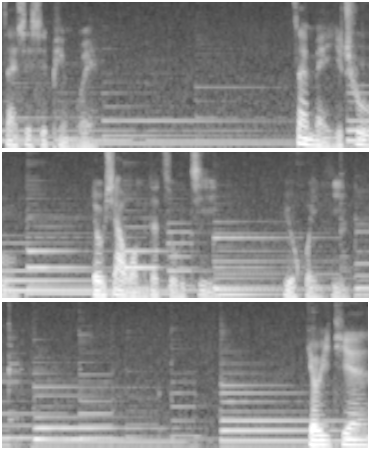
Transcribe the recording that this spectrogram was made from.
再细细品味，在每一处留下我们的足迹与回忆。有一天，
